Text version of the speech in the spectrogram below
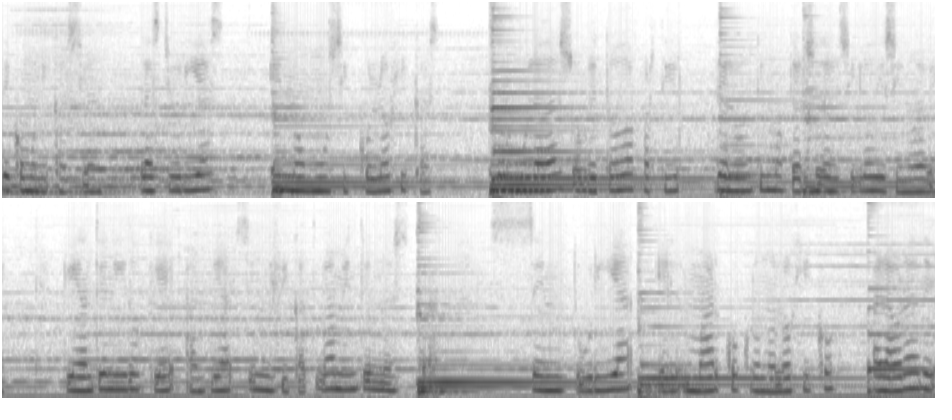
de comunicación. Las teorías etnomusicológicas, formuladas sobre todo a partir del último tercio del siglo XIX, que han tenido que ampliar significativamente nuestra centuría el marco cronológico a la hora de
